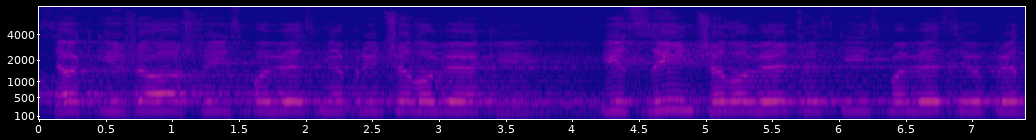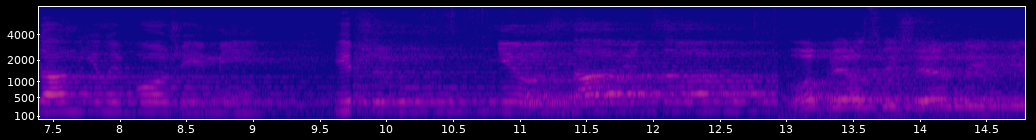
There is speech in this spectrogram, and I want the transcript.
всяк и жаще исповесть мне при человеке, и Сын Человеческий исповестью пред ангелы Божьими, и живу не оставится. О преосвященных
